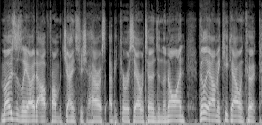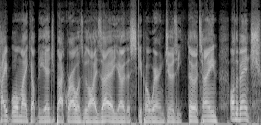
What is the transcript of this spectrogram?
Moses Leota up front with James Fisher Harris. Api Koroisau returns in the nine. Viliame Kikau and Kurt Capewell make up the edge back rowers with Isaah Yeo, the skipper, wearing jersey 13. On the bench,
